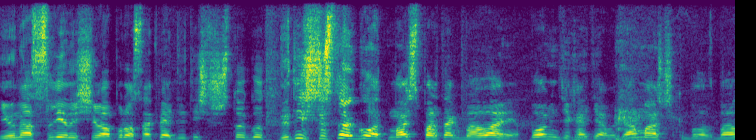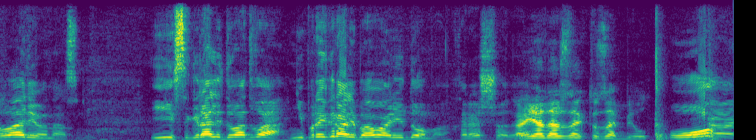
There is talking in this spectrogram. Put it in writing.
И у нас следующий вопрос. Опять 2006 год. 2006 год, матч Спартак-Бавария. Помните хотя бы? Домашечка была с Баварией у нас. И сыграли 2-2. Не проиграли Баварии дома. Хорошо, да? А я даже знаю, кто забил. О, Да,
